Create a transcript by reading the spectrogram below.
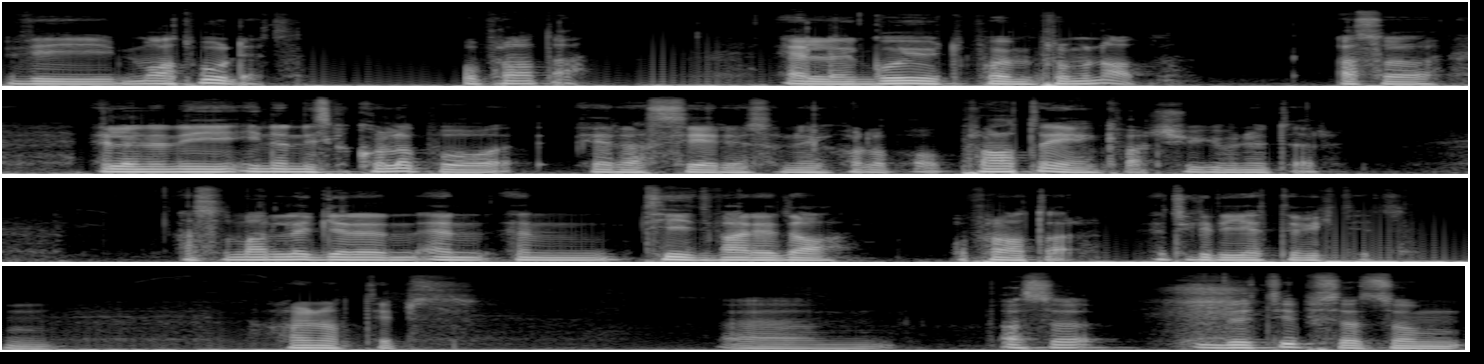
vid matbordet. Och prata. Eller gå ut på en promenad. Alltså. Eller när ni, innan ni ska kolla på era serier som ni kollar på. Prata i en kvart, 20 minuter. Alltså man lägger en, en, en tid varje dag och pratar. Jag tycker det är jätteviktigt. Mm. Har du något tips? Ehm, alltså, det tipset som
